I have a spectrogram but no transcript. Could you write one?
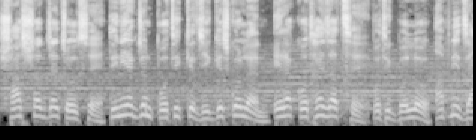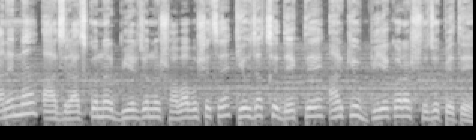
সাজসজ্জায় চলছে। তিনি একজন পথিককে জিজ্ঞেস করলেন, এরা কোথায় যাচ্ছে? পথিক বলল, আপনি জানেন না, আজ রাজকন্যার বিয়ের জন্য সভা বসেছে। কেউ যাচ্ছে দেখতে, আর কেউ বিয়ে করার সুযোগ পেতে।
